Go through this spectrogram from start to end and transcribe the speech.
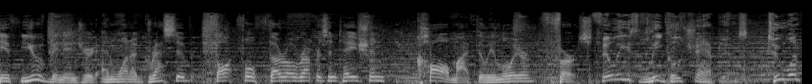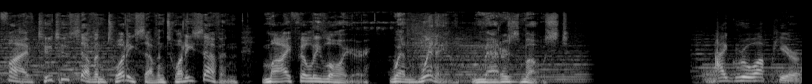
If you've been injured and want aggressive, thoughtful, thorough representation, call My Philly lawyer first. Philly's legal champions. 215-227-2727. My Philly lawyer. When winning matters most. I grew up here,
